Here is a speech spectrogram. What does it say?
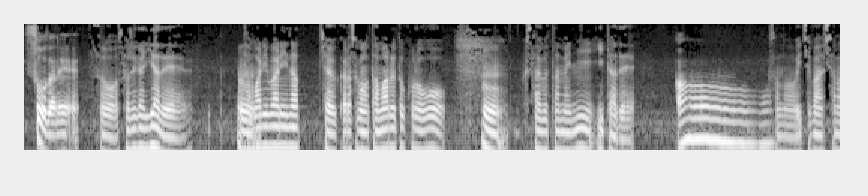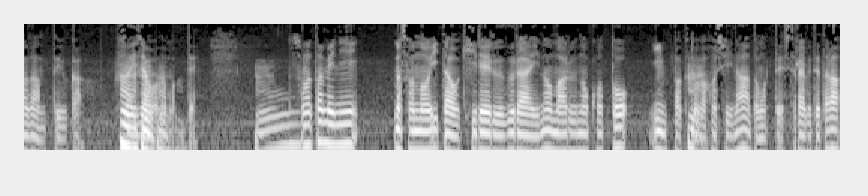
そうだね。そう、それが嫌で、うん、溜まり場になっちゃうから、そこの溜まるところをうん。塞ぐために板で、あー。その一番下の段というか、塞いじゃおうと思って。うーんそのために、まあ、その板を切れるぐらいの丸の子と、インパクトが欲しいなと思って調べてたら、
